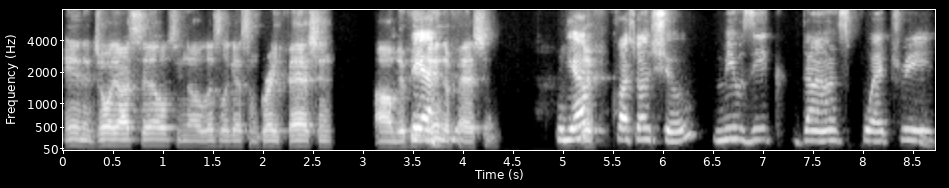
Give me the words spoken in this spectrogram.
and enjoy ourselves. You know, let's look at some great fashion. Um, if you're Yeah. into fashion, yeah, If- fashion show, music, dance, poetry,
